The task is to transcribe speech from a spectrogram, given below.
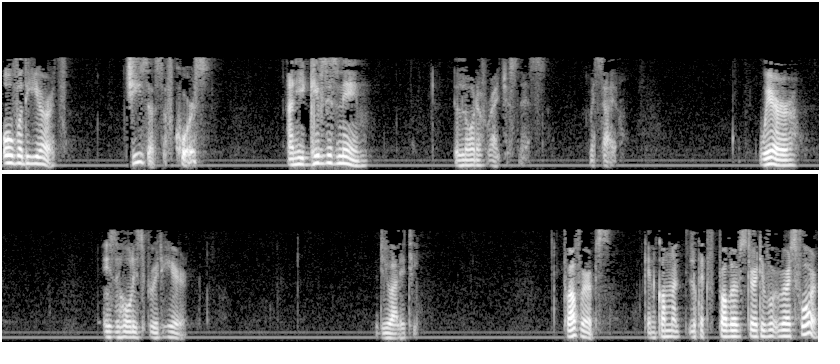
over the earth. Jesus, of course. And he gives his name, the Lord of righteousness, Messiah. Where is the Holy Spirit here? Duality. Proverbs. Can come and look at Proverbs 30 verse 4.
